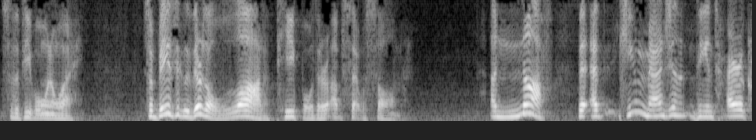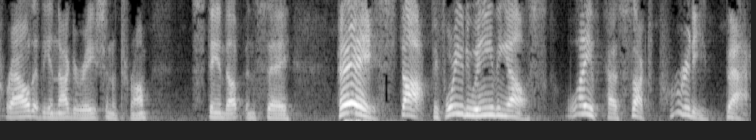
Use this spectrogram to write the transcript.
So the people went away. So basically, there's a lot of people that are upset with Solomon. Enough that, at, can you imagine the entire crowd at the inauguration of Trump stand up and say, Hey, stop, before you do anything else, life has sucked pretty bad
